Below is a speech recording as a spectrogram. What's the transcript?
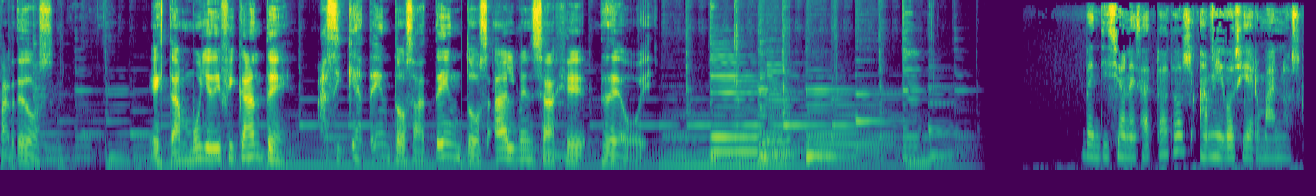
parte 2. Está muy edificante, Así que atentos, atentos al mensaje de hoy. Bendiciones a todos, amigos y hermanos.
